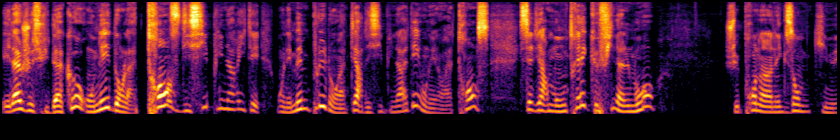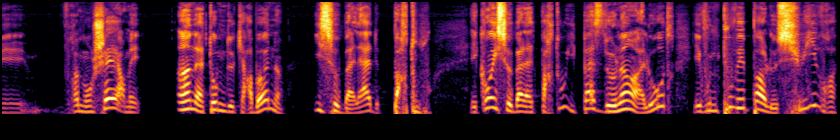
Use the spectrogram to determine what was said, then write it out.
Et là, je suis d'accord, on est dans la transdisciplinarité. On n'est même plus dans l'interdisciplinarité, on est dans la trans. C'est-à-dire montrer que finalement, je vais prendre un exemple qui m'est vraiment cher, mais un atome de carbone, il se balade partout. Et quand il se balade partout, il passe de l'un à l'autre, et vous ne pouvez pas le suivre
